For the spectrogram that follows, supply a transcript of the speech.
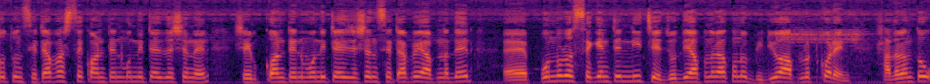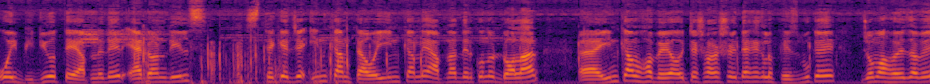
নতুন সেট আপ আসছে কন্টেন্ট মনিটাইজেশনের সেই কন্টেন্ট মনিটাইজেশন সেট আপে আপনাদের পনেরো সেকেন্ডের নিচে যদি আপনারা কোনো ভিডিও আপলোড করেন, সাধারণত ওই ভিডিওতে আপনাদের অ্যাড অন রিলস থেকে যে ইনকামটা ওই ইনকামে আপনাদের কোনো ডলার ইনকাম হবে, ওইটা সরাসরি দেখা গেল ফেসবুকে জমা হয়ে যাবে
